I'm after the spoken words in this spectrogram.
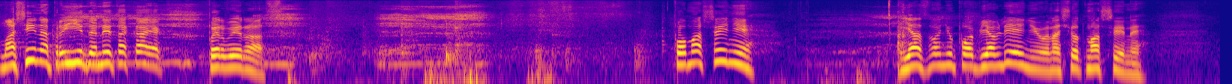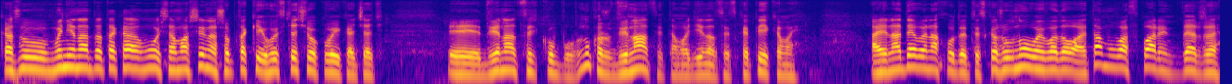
Машина приїде не така, як перший раз. По машині я дзвоню по об'явленню насчет машини. Кажу, мені треба така мощна машина, щоб такий густячок викачати. Е, 12 кубов. Ну кажу, 12, там 11 з копійками. А і на де ви знаходитесь? Кажу, в новий водолай. Там у вас парень держить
